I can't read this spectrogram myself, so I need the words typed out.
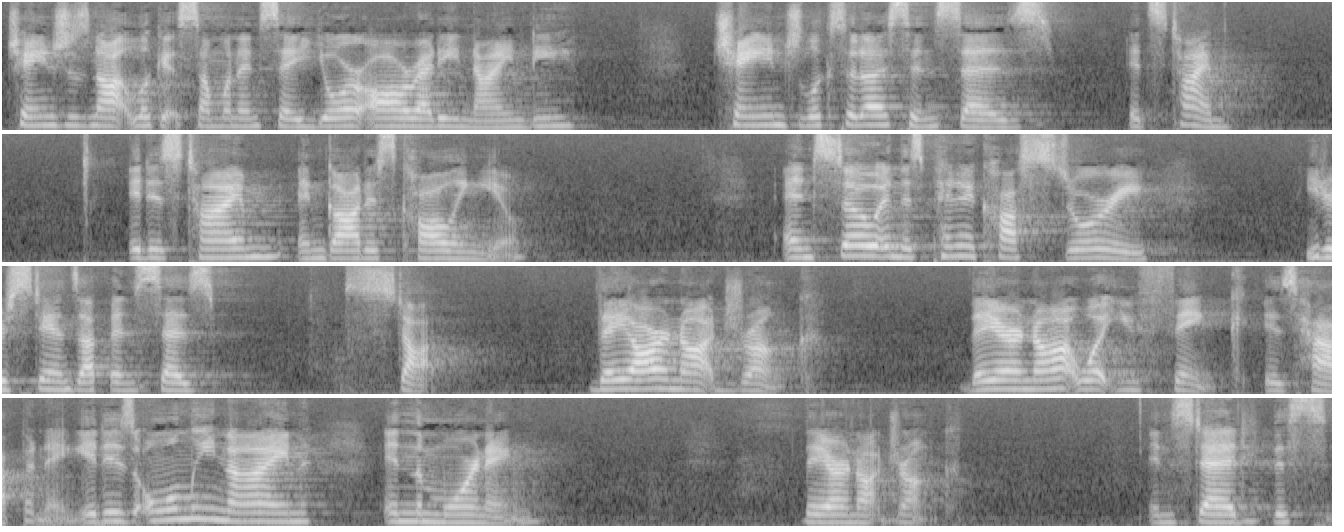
Change does not look at someone and say, You're already 90. Change looks at us and says, It's time. It is time, and God is calling you. And so in this Pentecost story, Peter stands up and says, Stop. They are not drunk. They are not what you think is happening. It is only nine in the morning. They are not drunk. Instead, this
